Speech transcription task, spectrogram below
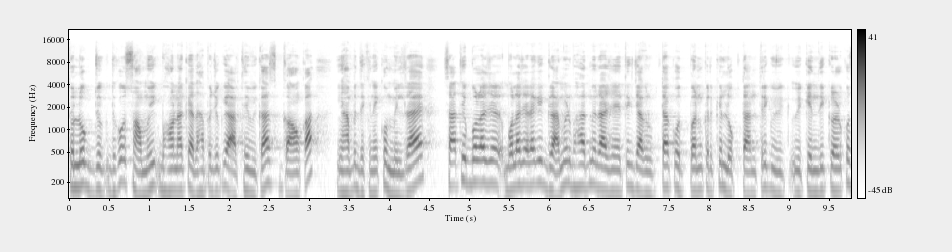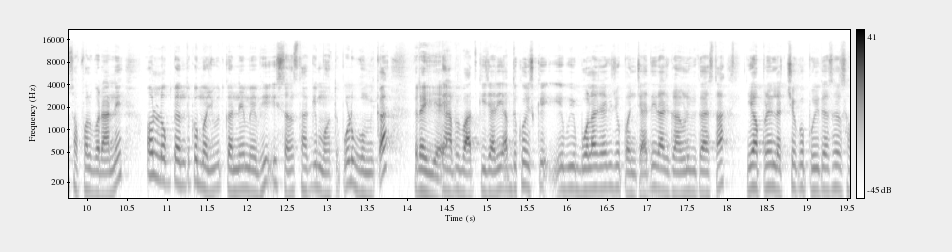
तो लोग जो, देखो सामूहिक भावना के आधार पर जो कि आर्थिक विकास गाँव का यहाँ पर देखने को मिल रहा है। साथ ही बोला जा बोला जा रहा है कि ग्रामीण भारत में राजनीतिक जागरूकता को उत्पन्न करके लोकतांत्रिक विकेंद्रीकरण को सफल बनाने और लोकतंत्र को मज़बूत करने में भी इस संस्था की महत्वपूर्ण भूमिका रही है। यहाँ पर बात की जा रही है। अब देखो, इसके, ये बोला जाए कि जो पंचायती राज ग्रामीण विकास था यह अपने लक्ष्य को पूरी तरह से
